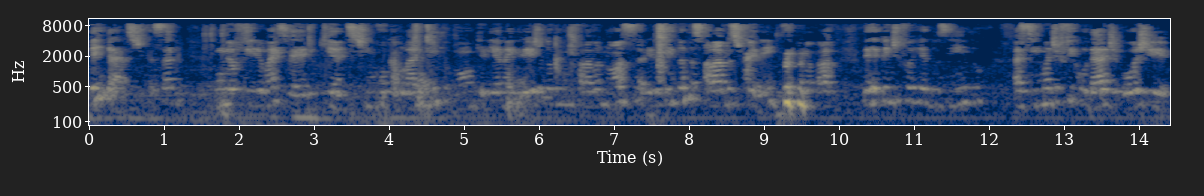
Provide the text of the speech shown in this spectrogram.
bem drástica, sabe? O meu filho mais velho, que antes tinha um vocabulário muito bom, que ele ia na igreja, todo mundo falava, nossa, ele tem tantas palavras diferentes, palavra... de repente foi reduzindo, assim, uma dificuldade hoje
